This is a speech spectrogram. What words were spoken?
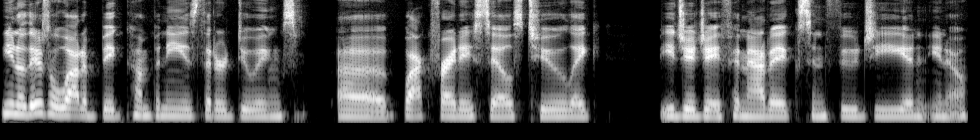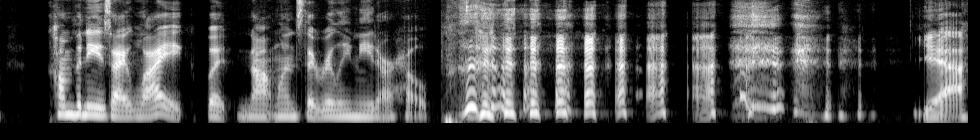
You know, there's a lot of big companies that are doing uh Black Friday sales too, like BJJ Fanatics and Fuji and, you know, companies I like, but not ones that really need our help. yeah.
